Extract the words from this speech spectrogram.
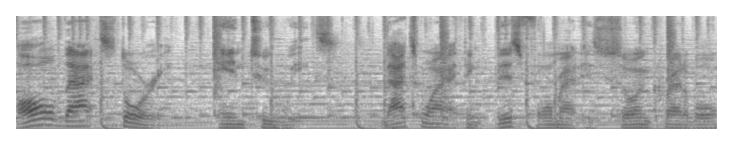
all that story in two weeks. That's why I think this format is so incredible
